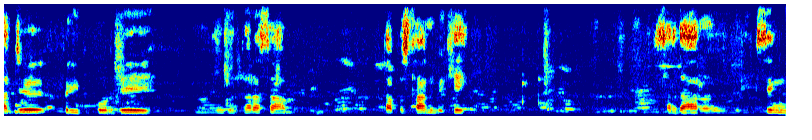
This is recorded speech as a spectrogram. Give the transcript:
ਅੱਜ ਫਰੀਦਕੋਟ ਦੇ ਗੁਰਦੁਆਰਾ ਸਾਹਿਬ, ਤਪਸਥਾਨ ਵਿਖੇ ਸਰਦਾਰ ਅਮਰੀਕ ਸਿੰਘ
